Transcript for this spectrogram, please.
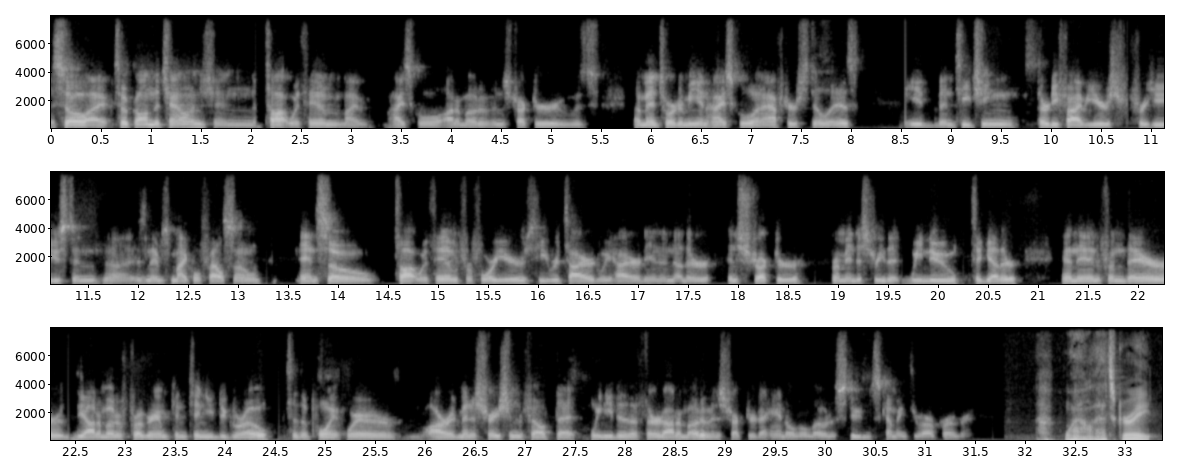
So I took on the challenge and taught with him, my high school automotive instructor, who was a mentor to me in high school and after still is. He'd been teaching 35 years for Houston. Uh, his name's Michael Falsone. And so taught with him for four years. He retired. We hired in another instructor from industry that we knew together. And then from there, the automotive program continued to grow to the point where our administration felt that we needed a third automotive instructor to handle the load of students coming through our program. Wow, that's great.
